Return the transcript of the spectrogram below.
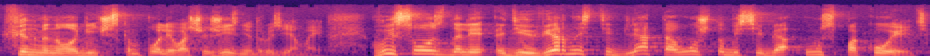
в феноменологическом поле вашей жизни, друзья мои. Вы создали идею верности для того, чтобы себя успокоить.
